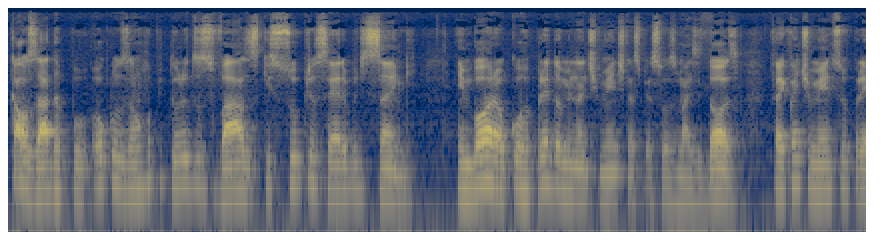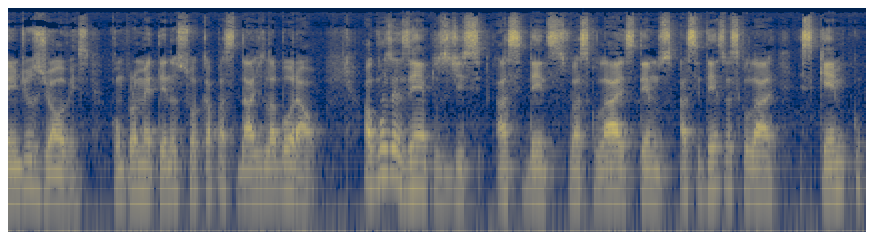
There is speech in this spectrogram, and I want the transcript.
causada por oclusão ruptura dos vasos que suprem o cérebro de sangue. Embora ocorra predominantemente nas pessoas mais idosas, frequentemente surpreende os jovens, comprometendo sua capacidade laboral. Alguns exemplos de acidentes vasculares temos acidente vascular isquêmico,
